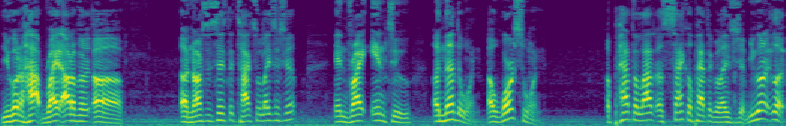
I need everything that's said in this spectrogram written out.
you're going to hop right out of a uh, a narcissistic toxic relationship and right into another one, a worse one, a pathological, a psychopathic relationship. You're to look,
